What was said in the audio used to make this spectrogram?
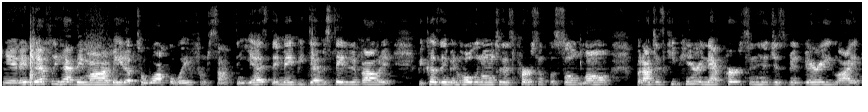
Yeah, they definitely have their mind made up to walk away from something. Yes, they may be devastated about it because they've been holding on to this person for so long. But I just keep hearing that person has just been very like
